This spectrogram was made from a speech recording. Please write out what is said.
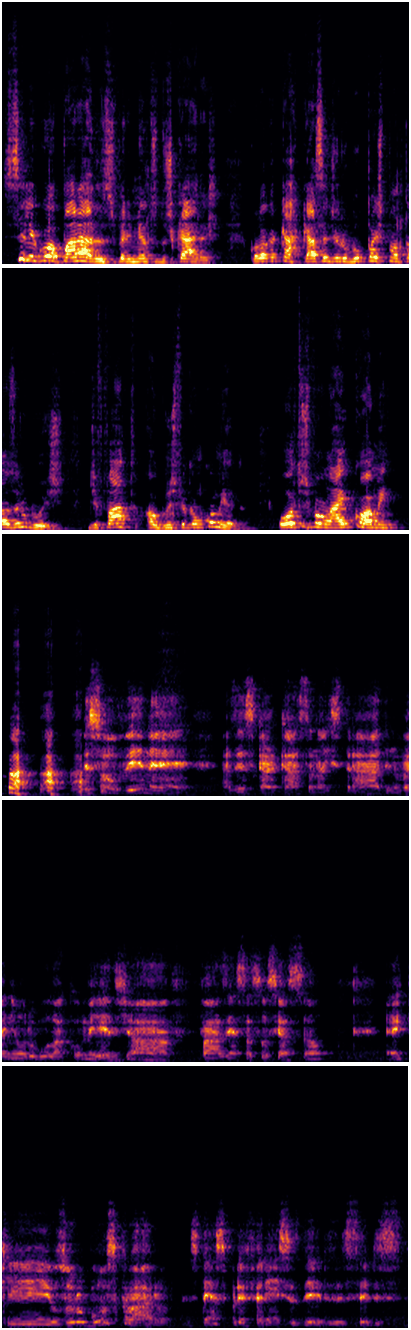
Se ligou a parada dos experimentos dos caras? Coloca carcaça de urubu para espantar os urubus. De fato, alguns ficam com medo. Outros vão lá e comem. o pessoal vê, né? Vezes carcaça na estrada e não vai nenhum urubu lá comer, já fazem essa associação. É que os urubus, claro, eles têm as preferências deles. Eles, eles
